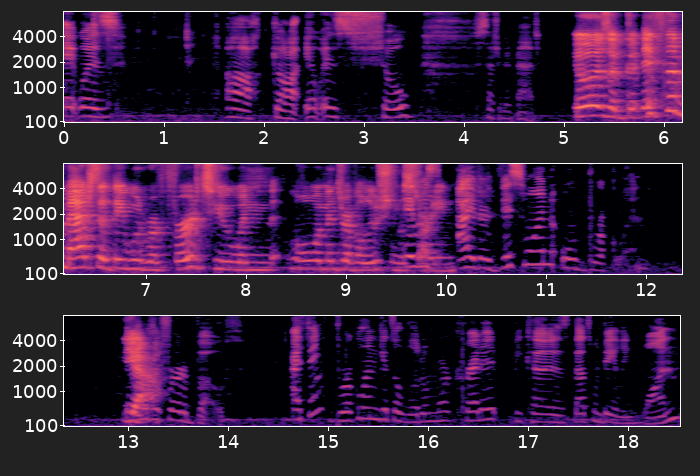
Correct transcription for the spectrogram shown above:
It was, oh god, it was so such a good match. It was a good. It's the match that they would refer to when the whole women's revolution was it was starting. either this one or Brooklyn. They Yeah. would refer to both. I think Brooklyn gets a little more credit because that's when Bayley won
